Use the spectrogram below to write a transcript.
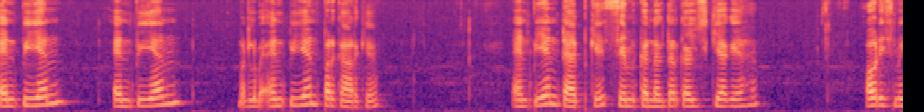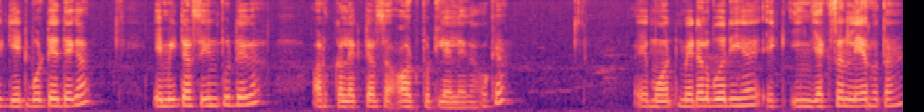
N P N N P N मतलब एन पी एन प्रकार के एन पी एन टाइप के सेमीकंडक्टर का यूज़ किया गया है। और इसमें गेट वोल्टेज देगा एमीटर से इनपुट देगा और कलेक्टर से आउटपुट ले लेगा ओके ये मेटल बॉडी है, एक इंजेक्शन लेयर होता है।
